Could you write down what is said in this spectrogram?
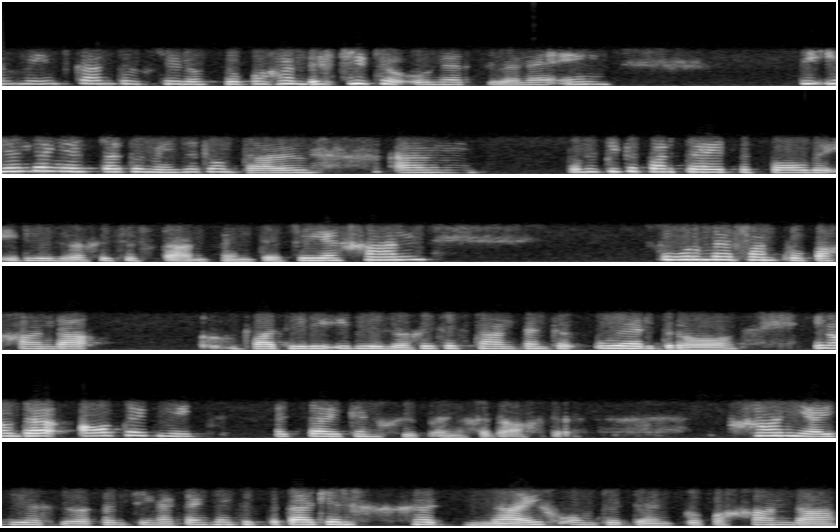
'n mens kan tog sê dat propaganda dit ondertone en die een ding is dat mense onthou, ehm um, politieke partye het bepaalde ideologiese standpunte. So jy gaan forme van propaganda wat hierdie ideologiese standpunte oordra en onthou altyd met 'n teikengroep in gedagte. Gaan jy deurlopend sien, ek dink mense is baie keer geneig om te dink propaganda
